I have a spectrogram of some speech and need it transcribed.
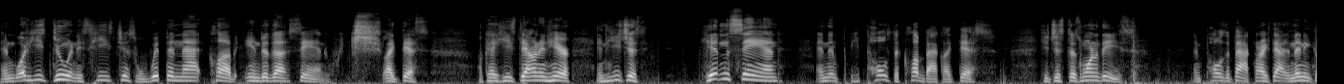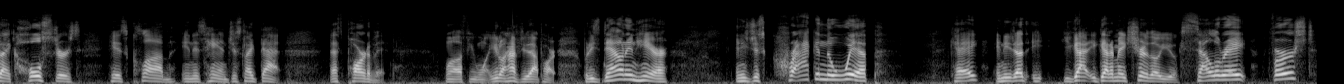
and what he's doing is he's just whipping that club into the sand, like this. Okay, he's down in here and he's just hitting the sand and then he pulls the club back like this. He just does one of these and pulls it back like that. And then he like holsters his club in his hand just like that. That's part of it. Well, if you want, you don't have to do that part. But he's down in here and he's just cracking the whip, okay? And he does, he, you got you got to make sure though you accelerate first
